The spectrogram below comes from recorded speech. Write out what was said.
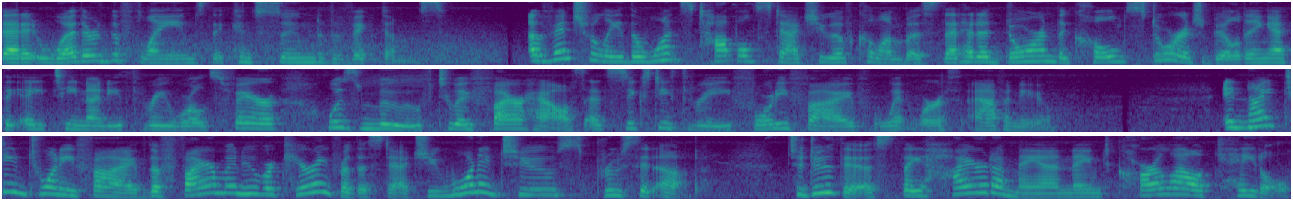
that it weathered the flames that consumed the victims. Eventually, the once toppled statue of Columbus that had adorned the cold storage building at the 1893 World's Fair was moved to a firehouse at 6345 Wentworth Avenue. In 1925, the firemen who were caring for the statue wanted to spruce it up. To do this, they hired a man named Carlisle Cadle,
